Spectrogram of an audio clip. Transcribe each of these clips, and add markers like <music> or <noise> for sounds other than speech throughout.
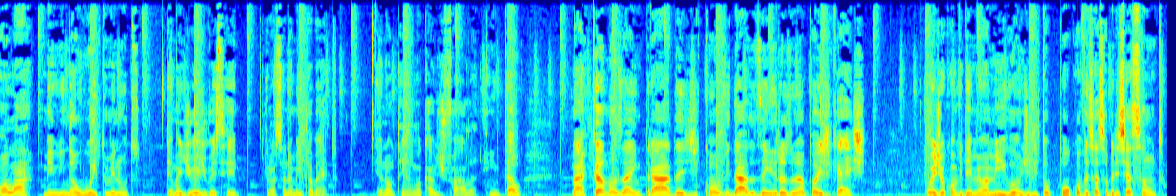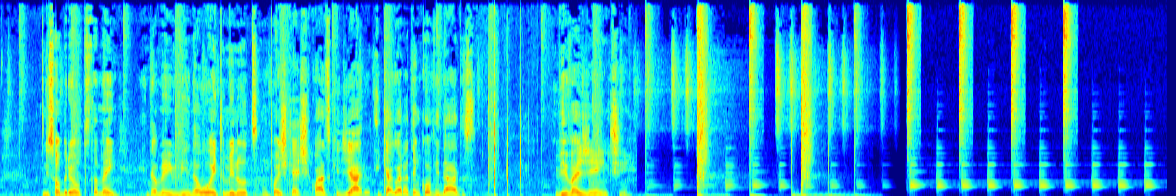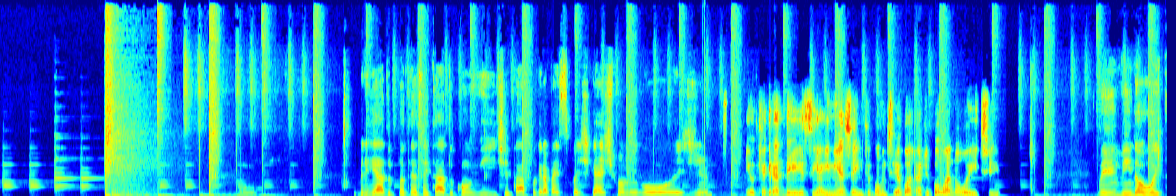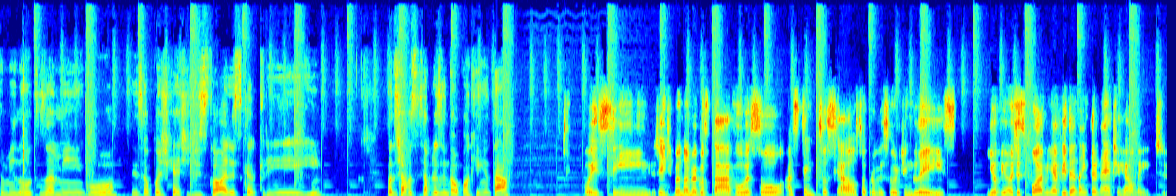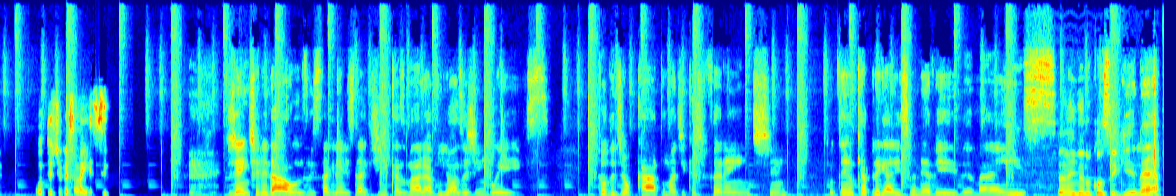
Olá, bem-vindo ao 8 Minutos. O tema de hoje vai ser relacionamento aberto. Eu não tenho local de fala, então marcamos a entrada de convidados dentro do meu podcast. Hoje eu convidei meu amigo, onde ele topou conversar sobre esse assunto e sobre outros também. Então, bem-vindo ao 8 Minutos, um podcast quase que diário e que agora tem convidados. Viva a gente! Obrigado por ter aceitado o convite, tá? Por gravar esse podcast comigo hoje. Eu que agradeço. E aí, minha gente, bom dia, boa tarde, boa noite. Bem-vindo ao 8 Minutos, amigo. Esse é o podcast de histórias que eu criei. Vou deixar você se apresentar um pouquinho, tá? Oi, sim. Gente, meu nome é Gustavo, eu sou assistente social, sou professor de inglês. E eu vim hoje expor a minha vida na internet, realmente. O objetivo é só esse. Gente, ele dá aulas no Instagram, ele dá dicas maravilhosas de inglês. Todo dia eu cato uma dica diferente. Eu tenho que apregar isso na minha vida, mas ainda não consegui, né?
